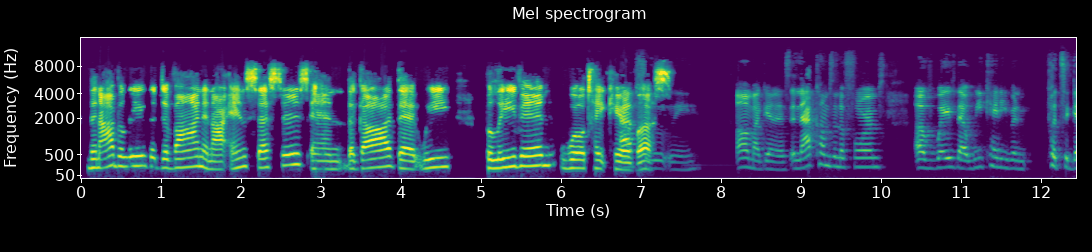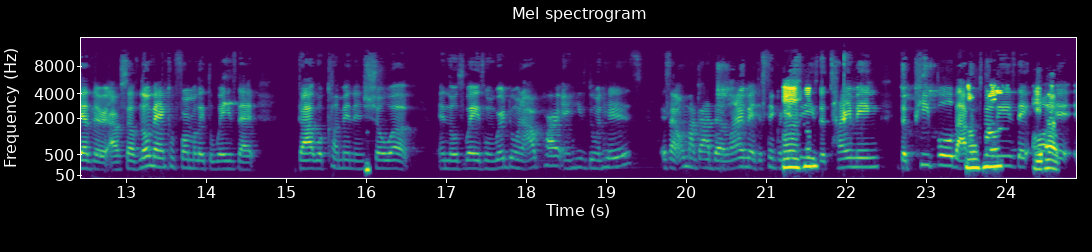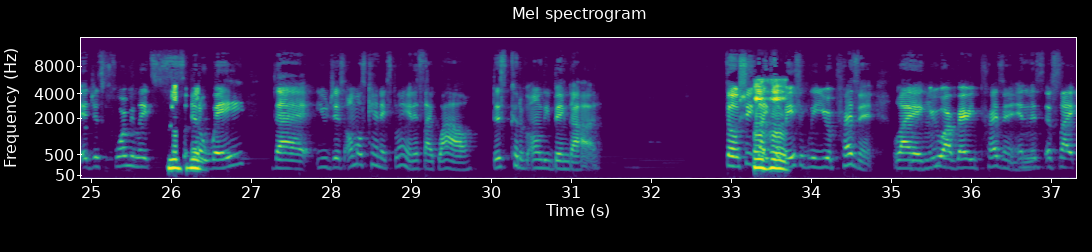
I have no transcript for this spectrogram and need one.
then I believe the divine and our ancestors and the God that we believe in will take care Absolutely. of us. Oh my goodness. And that comes in the forms of ways that we can't even put together ourselves. No man can formulate the ways that God will come in and show up in those ways when we're doing our part and he's doing his. It's like, oh my God, the alignment, the synchronicities, mm-hmm. the timing, the people, the mm-hmm. opportunities, mm-hmm. they all, yeah. it, it, just formulates mm-hmm. in a way that you just almost can't explain. It's like, wow, this could have only been God. So she like so mm-hmm. basically you're present, like mm-hmm. you are very present, and it's it's like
